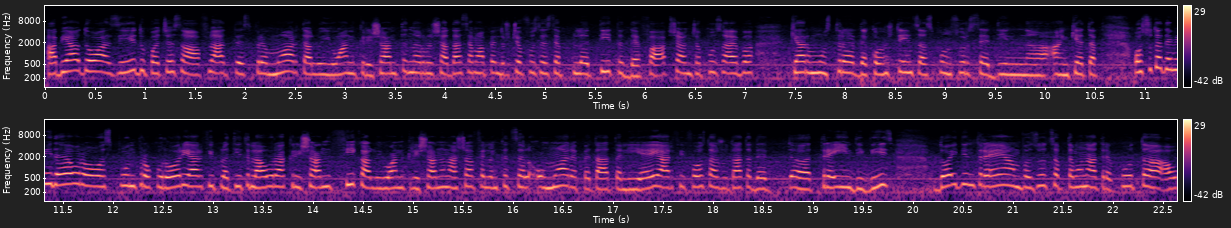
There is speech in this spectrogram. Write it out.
Abia a doua zi, după ce s-a aflat despre moartea lui Ioan Crișan, tânărul și-a dat seama pentru ce fusese plătit de fapt și a început să aibă chiar mustrări de conștiință, spun surse din uh, anchetă. 100.000 de euro, spun procurorii, ar fi plătit Laura Crișan, fica lui Ioan Crișan, în așa fel încât să-l omoare pe tatăl ei. Ar fi fost ajutată de uh, trei indivizi. Doi dintre ei, am văzut săptămâna trecută, au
